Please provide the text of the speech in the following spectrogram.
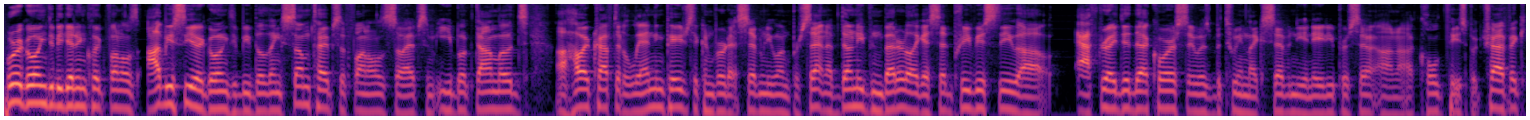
who are going to be getting ClickFunnels obviously are going to be building some types of funnels. So I have some ebook downloads, uh, how I crafted a landing page to convert at 71%. And I've done even better, like I said previously. Uh, after I did that course, it was between like 70 and 80% on uh, cold Facebook traffic.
